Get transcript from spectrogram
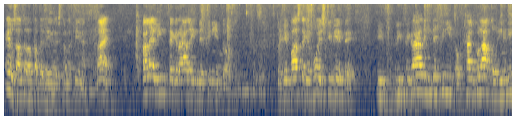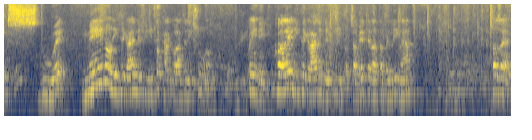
e usate la tabellina di stamattina dai, qual è l'integrale indefinito? perché basta che voi scrivete l'integrale indefinito calcolato in x2 meno l'integrale indefinito calcolato in x1 quindi qual è l'integrale indefinito? Ci avete la tabellina? cos'è?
